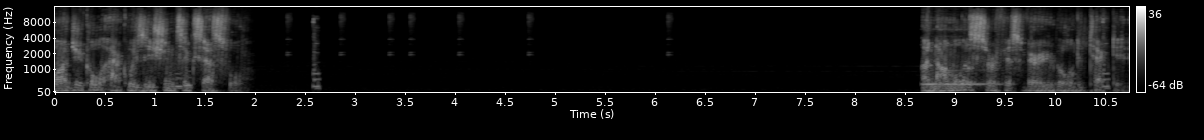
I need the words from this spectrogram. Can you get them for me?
Technological acquisition successful. Anomalous surface variable detected.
